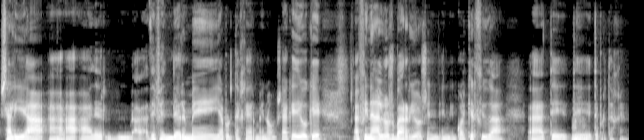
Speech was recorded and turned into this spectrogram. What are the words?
salía a, a, defenderme y a protegerme, ¿no? O sea que digo que al final los barrios en, en cualquier ciudad uh, te, te, te, protegen.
